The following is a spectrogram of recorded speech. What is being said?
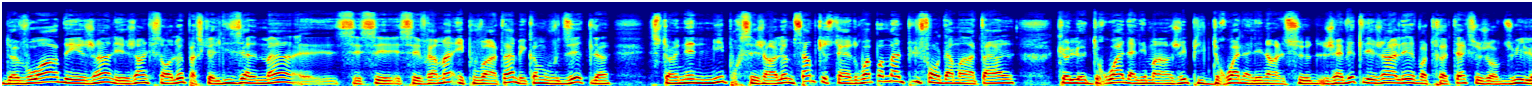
de voir des gens, les gens qui sont là, parce que l'isolement, euh, c'est vraiment épouvantable. Et comme vous dites, là, c'est un ennemi pour ces gens-là. Il me semble que c'est un droit pas mal plus fondamental que le droit d'aller manger puis le droit d'aller dans le sud. J'invite les gens à lire votre texte aujourd'hui.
